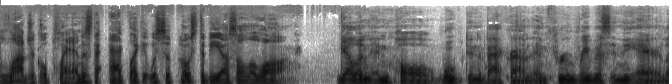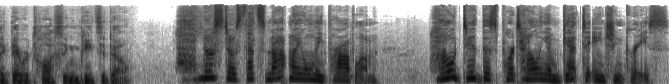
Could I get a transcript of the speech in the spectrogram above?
The logical plan is to act like it was supposed to be us all along. Gellin and Paul whooped in the background and threw Rebus in the air like they were tossing pizza dough. Nostos, that's not my only problem. How did this portalium get to ancient Greece?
